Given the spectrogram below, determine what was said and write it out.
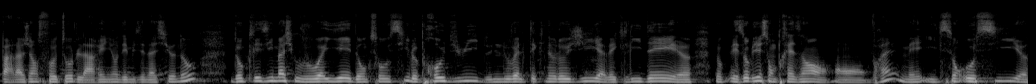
par l'agence photo de la Réunion des musées nationaux. Donc les images que vous voyez donc, sont aussi le produit d'une nouvelle technologie avec l'idée. Euh, donc les objets sont présents en vrai, mais ils sont aussi euh,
